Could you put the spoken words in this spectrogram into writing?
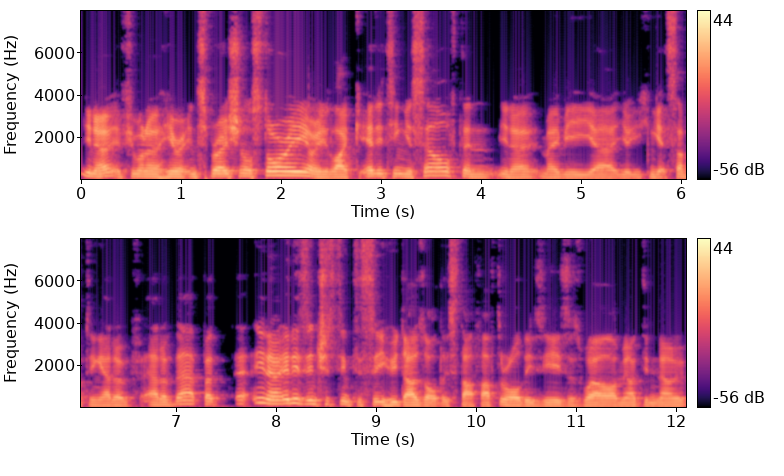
you know, if you want to hear an inspirational story or you like editing yourself, then you know maybe uh, you, you, can get something out of out of that. But uh, you know, it is interesting to see who does all this stuff after all these years as well. I mean, I didn't know.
